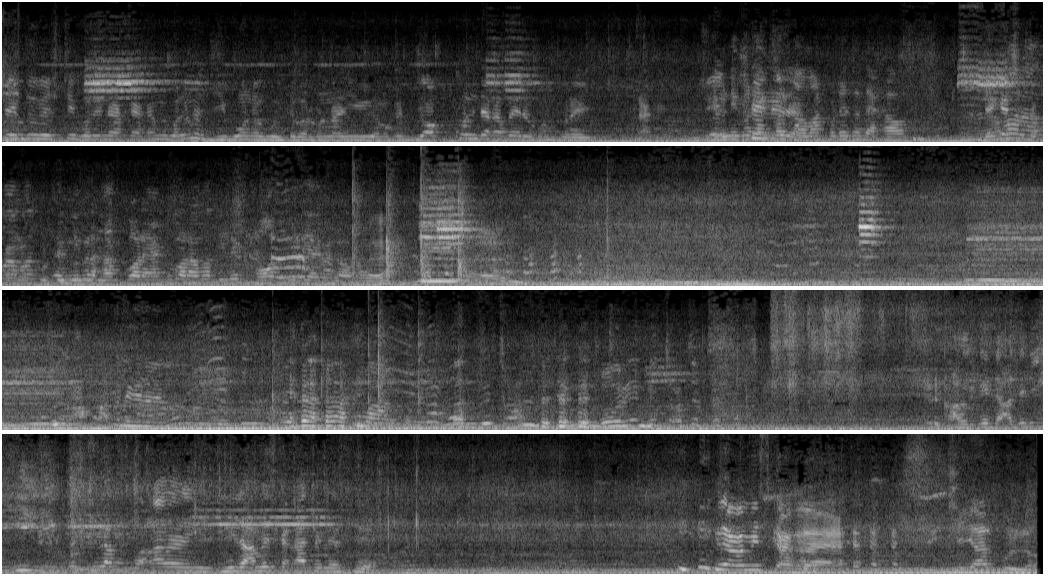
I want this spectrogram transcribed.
শুধু বলি না আমি বলি না জীবনে ভুলতে পারব না। আমাকে যখন দেখাবে এরকম ডাকে করে ফুটেতে দেখাও। দেখেছ তো আমার- আমার- ফুটে হাত কর একবার আমার দিলে খাওয়া যাবে। কালকে যাদের ই ই করছিলাম বাড়া, নিরামিষ টাকা চলে এসছে নিরামিষ কাকা খেয়াল পড়লো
